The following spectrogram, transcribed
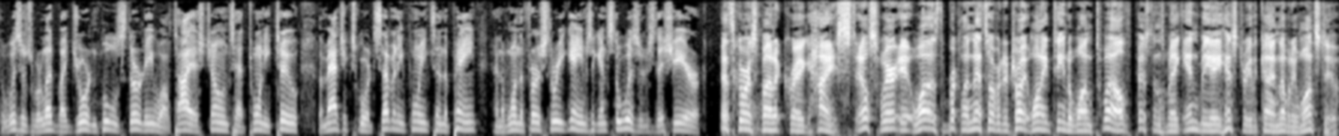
The Wizards were led by Jordan Poole's 30, while Tyus Jones had 22. The Magic scored 70 points in the paint and have won the first three games against the Wizards this year. That's correspondent Craig Heist. Elsewhere, it was the Brooklyn Nets over Detroit 118 to 112. Pistons make NBA history, the kind nobody wants to,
